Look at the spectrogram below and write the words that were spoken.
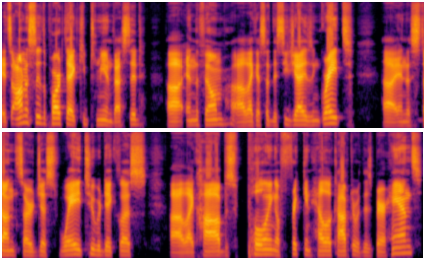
It's honestly the part that keeps me invested in the film. like I said, the CGI isn't great, and the stunts are just way too ridiculous uh, like Hobbs pulling a freaking helicopter with his bare hands.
